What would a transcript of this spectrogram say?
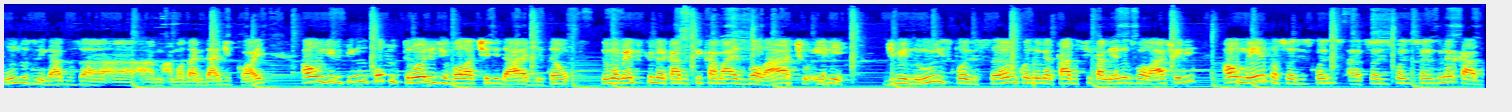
fundos ligados à, modalidade COI, onde ele tem um controle de volatilidade. Então, no momento que o mercado fica mais volátil, ele diminui exposição, quando o mercado fica menos volátil, ele aumenta as suas, as suas exposições no mercado.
